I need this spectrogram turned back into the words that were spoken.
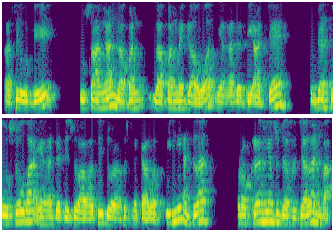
eh, COD. Usangan 8, 8 MW yang ada di Aceh. Kemudian Poso, Pak, yang ada di Sulawesi 200 MW. Ini adalah program yang sudah berjalan, Pak.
